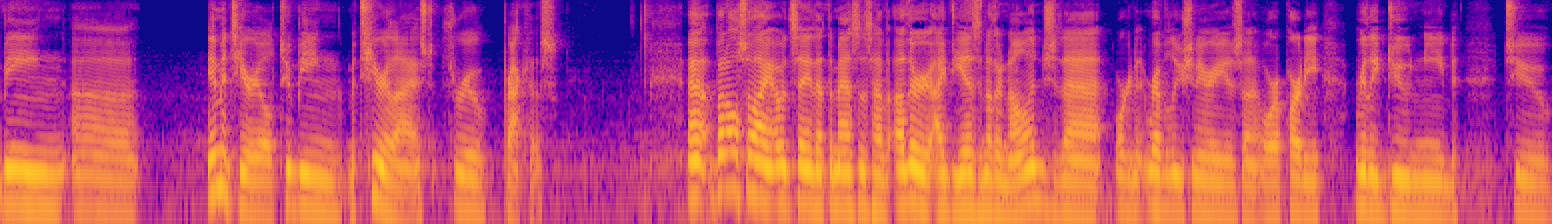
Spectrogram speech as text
being uh, immaterial to being materialized through practice. Uh, but also, I, would say that the masses have other ideas and other knowledge that organ- revolutionaries uh, or a party really do need to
